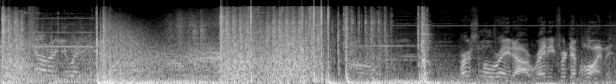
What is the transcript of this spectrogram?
Enemy counter UAV. Personal radar ready for deployment.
